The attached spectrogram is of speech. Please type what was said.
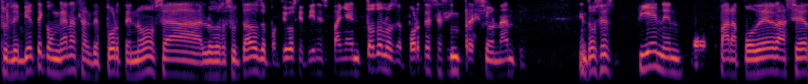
pues le invierte con ganas al deporte, ¿no? O sea, los resultados deportivos que tiene España en todos los deportes es impresionante. Entonces tienen para poder hacer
